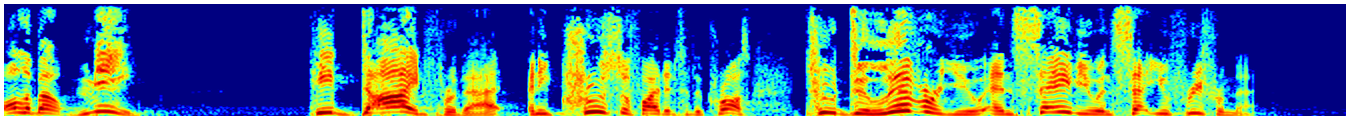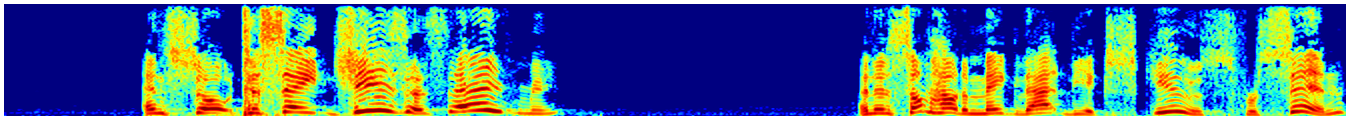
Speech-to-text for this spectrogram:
all about me. He died for that, and He crucified it to the cross to deliver you and save you and set you free from that. And so to say, Jesus, save me, and then somehow to make that the excuse for sin,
